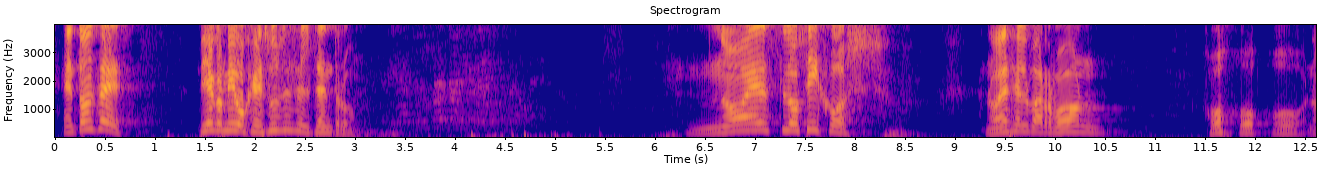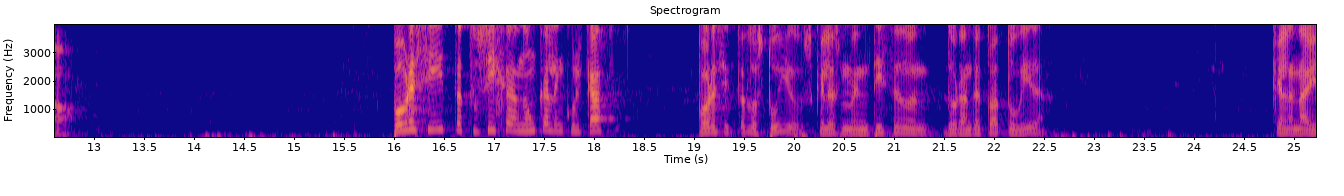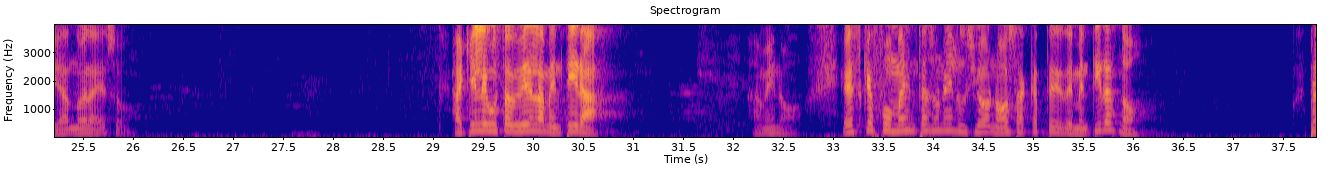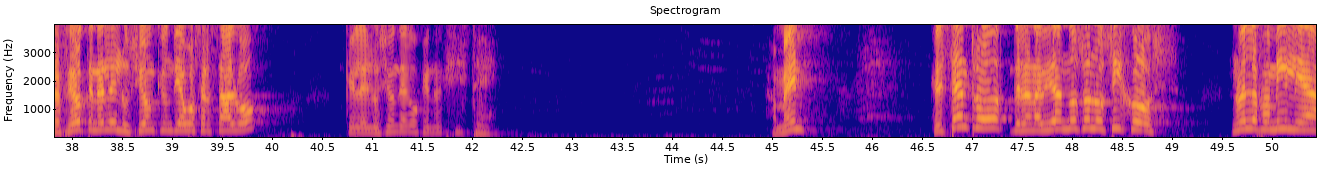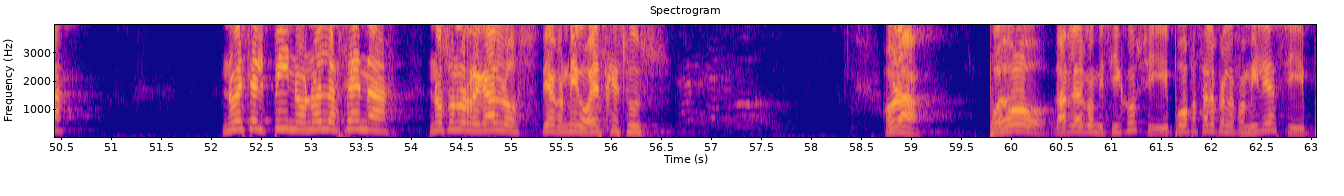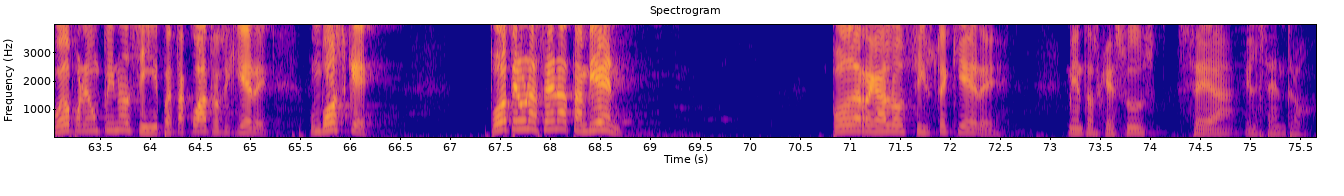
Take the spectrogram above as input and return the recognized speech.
Entonces, Diga conmigo, Jesús es el centro. No es los hijos, no es el barbón. Oh, oh, oh, no. Pobrecita, tus hijas nunca le inculcaste. Pobrecitas los tuyos, que les mentiste durante toda tu vida. Que la Navidad no era eso. ¿A quién le gusta vivir en la mentira? A mí no. Es que fomentas una ilusión. No, sácate de mentiras, no. Prefiero tener la ilusión que un día voy a ser salvo que la ilusión de algo que no existe. Amén. El centro de la Navidad no son los hijos, no es la familia, no es el pino, no es la cena, no son los regalos. Diga conmigo, es Jesús. Ahora, ¿Puedo darle algo a mis hijos? Sí. ¿Puedo pasarlo con la familia? Sí. ¿Puedo poner un pino? Sí, pues hasta cuatro si quiere. Un bosque. ¿Puedo tener una cena? También. ¿Puedo dar regalos si usted quiere? Mientras Jesús sea el centro.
